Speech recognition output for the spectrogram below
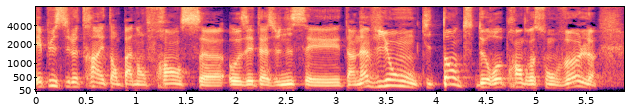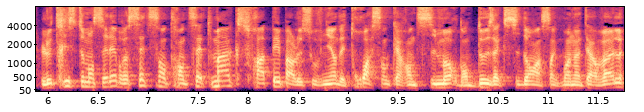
Et puis si le train est en panne en France, euh, aux États-Unis, c'est un avion qui tente de reprendre son vol. Le tristement célèbre 737 Max, frappé par le souvenir des 346 morts dans deux accidents à 5 mois d'intervalle.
